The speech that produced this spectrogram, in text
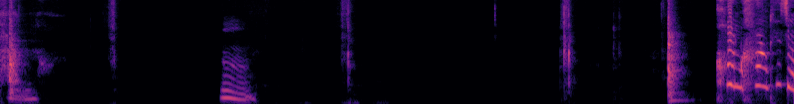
พันธ์ อืมค่อนข้างที่จะ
